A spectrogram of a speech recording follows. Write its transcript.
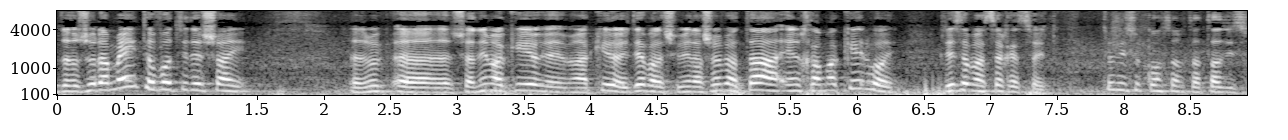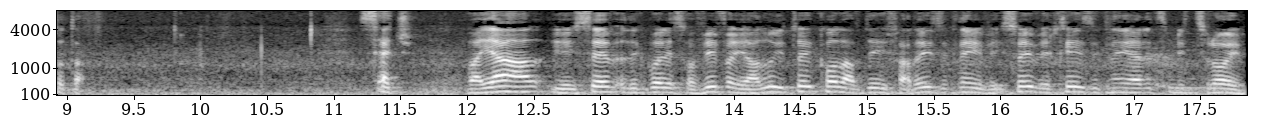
do juramento, eu vou te deixar aí. שאני מכיר היטב על שביעין השם ואתה אינך מכיר בו. כניסה במסכת סויטו. Tudo isso consta no Tratado de Sotá. 7. ויעל יוסף לגבור לסביב ויעלו איתו כל עבדי פרעי זקני ויסוי וכי זקני ארץ מצרים.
